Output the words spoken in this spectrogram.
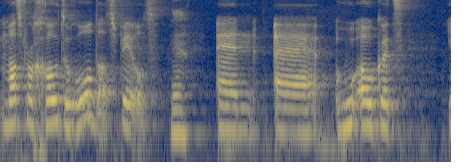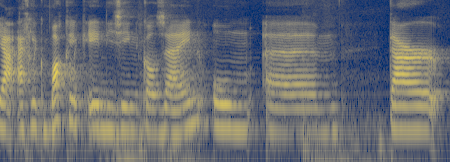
wat voor grote rol dat speelt. Ja. En eh, hoe ook het ja, eigenlijk makkelijk in die zin kan zijn om ehm, daar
